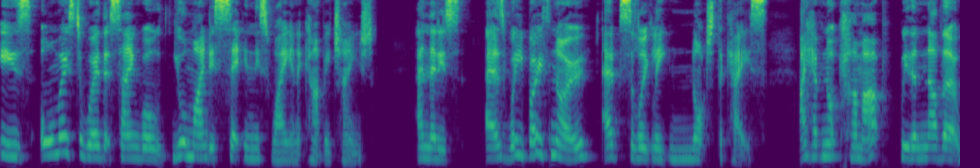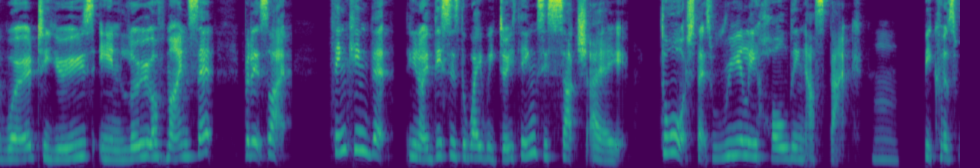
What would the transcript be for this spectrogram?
is almost a word that's saying, well, your mind is set in this way and it can't be changed. And that is, as we both know, absolutely not the case. I have not come up with another word to use in lieu of mindset, but it's like thinking that, you know, this is the way we do things is such a thought that's really holding us back. Mm. Because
